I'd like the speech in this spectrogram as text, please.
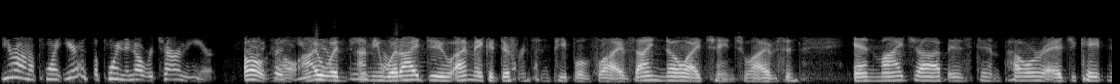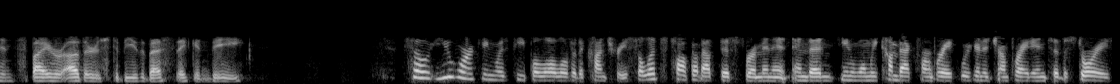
you're on a point. You're at the point of no return here. Oh no, I would. I mean, what I do, I make a difference in people's lives. I know I change lives, and and my job is to empower, educate, and inspire others to be the best they can be. So you working with people all over the country. So let's talk about this for a minute and then, you know, when we come back from break, we're going to jump right into the stories.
